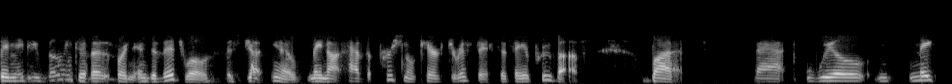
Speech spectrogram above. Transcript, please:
they may be willing to vote for an individual who just, you know, may not have the personal characteristics that they approve of, but that will make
